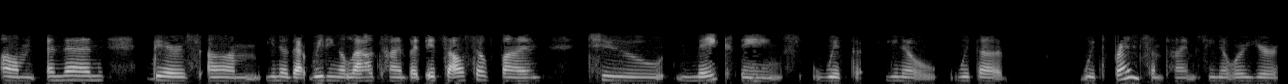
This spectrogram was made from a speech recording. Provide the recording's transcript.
Um, and then there's, um, you know, that reading aloud time, but it's also fun to make things with, you know, with a with friends sometimes, you know, where you're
